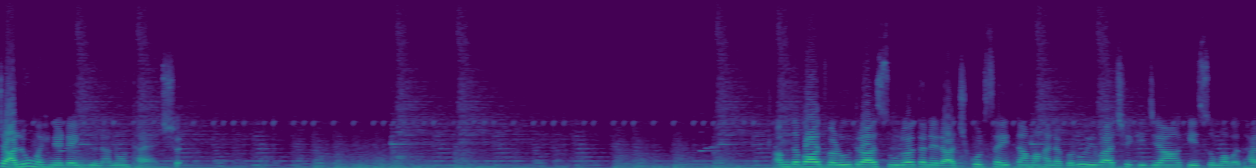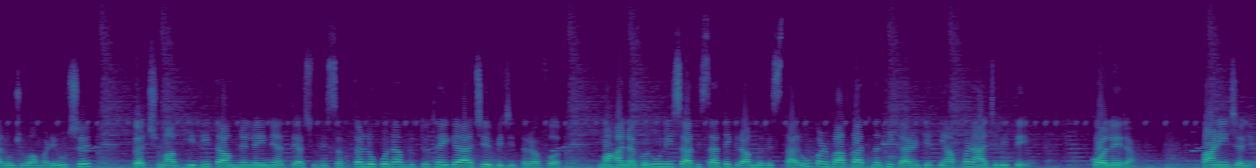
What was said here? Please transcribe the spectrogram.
ચાલુ મહિને ડેન્ગ્યુના નોંધાયા છે. અમદાવાદ, વડોદરા, સુરત અને રાજકોટ સહિતના મહાનગરો એવા છે કે જ્યાં કેસોમાં વધારો જોવા મળ્યો છે. કચ્છમાં ભેદી તાવને લઈને અત્યાર સુધી સત્તર લોકોના મૃત્યુ થઈ ગયા છે. બીજી તરફ, મહાનગરોની સાથે સાથે ગ્રામ્ય વિસ્તારો પણ બાકાત નથી કારણ કે ત્યાં પણ આ જ રીતે કોલેરા, પાણીજન્ય,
